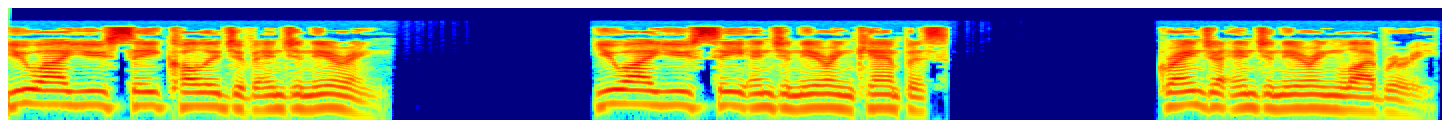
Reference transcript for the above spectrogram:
UIUC College of Engineering UIUC Engineering Campus Grainger Engineering Library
